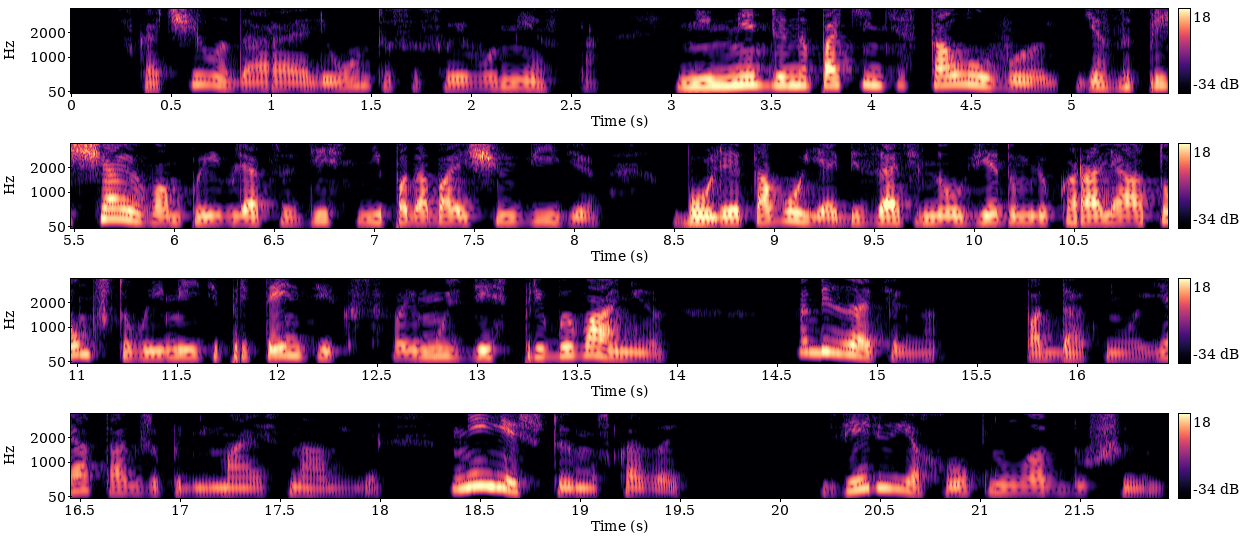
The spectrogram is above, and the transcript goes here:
— вскочила Дарая Леонта со своего места. «Немедленно покиньте столовую. Я запрещаю вам появляться здесь в неподобающем виде. Более того, я обязательно уведомлю короля о том, что вы имеете претензии к своему здесь пребыванию». «Обязательно», Поддакнула я, также поднимаясь на ноги. Мне есть что ему сказать. Дверью я хлопнула от души.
